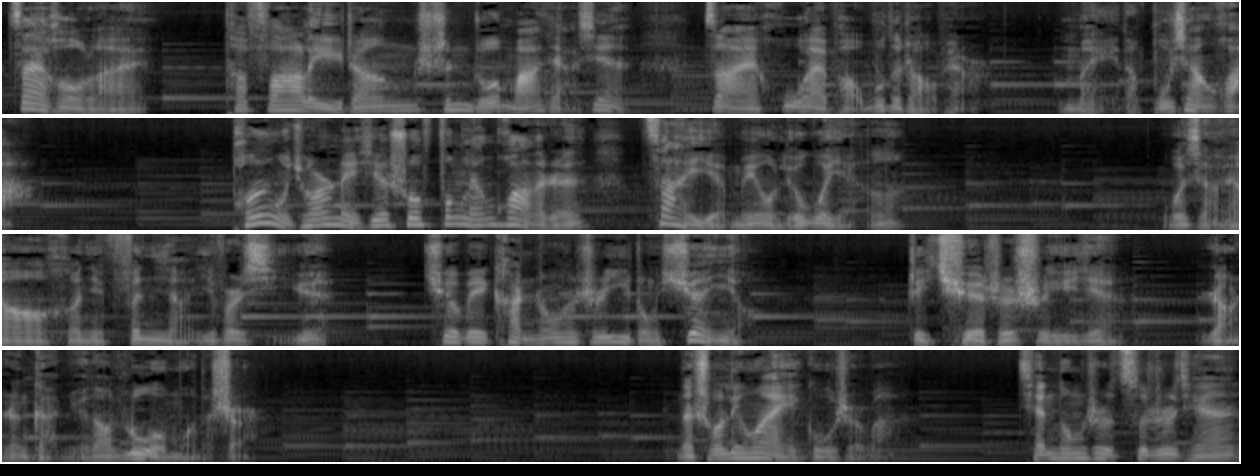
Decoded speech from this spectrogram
再后来，他发了一张身着马甲线在户外跑步的照片，美的不像话。朋友圈那些说风凉话的人再也没有留过言了。我想要和你分享一份喜悦，却被看成了是一种炫耀，这确实是一件让人感觉到落寞的事儿。那说另外一个故事吧，前同事辞职前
